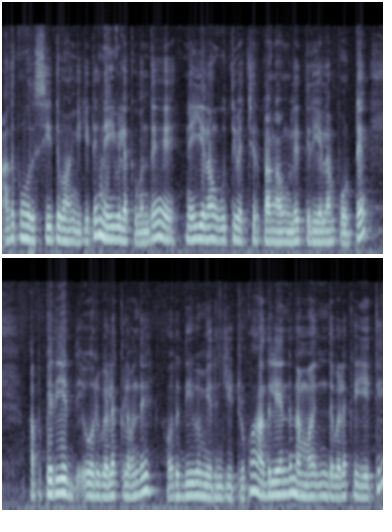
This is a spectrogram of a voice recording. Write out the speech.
அதுக்கும் ஒரு சீட்டு வாங்கிக்கிட்டு நெய் விளக்கு வந்து நெய்யெல்லாம் ஊற்றி வச்சுருப்பாங்க. அவங்களே திரியெல்லாம் போட்டு அப்போ பெரிய ஒரு விளக்கில் வந்து ஒரு தீபம் எரிஞ்சிகிட்ருக்கோம் இருக்கும் அதுலேருந்து நம்ம இந்த விளக்கை ஏற்றி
